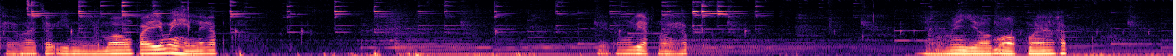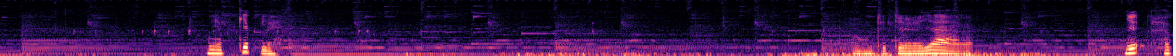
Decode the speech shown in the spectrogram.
แต่ว่าเจ้าอินนี่มองไปไม่เห็นเลยครับ ต้องเรียกหน่อยครับ ยังไม่ยอมออกมาครับ เงียบกิ๊บเลยผมจะเจอหญ้าแบบ เยอะครับ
